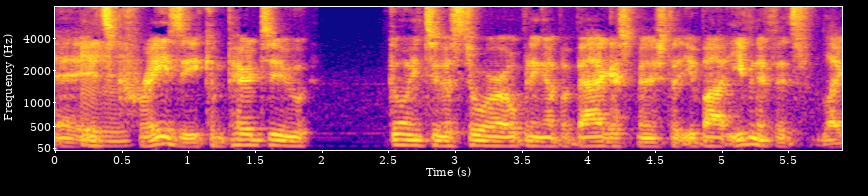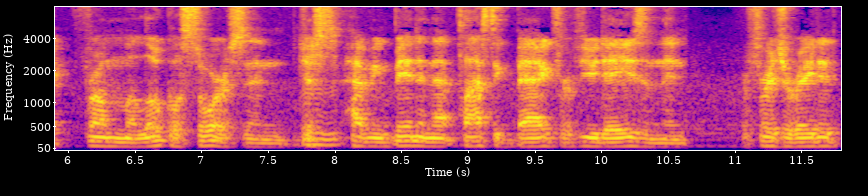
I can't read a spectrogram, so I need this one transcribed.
Uh, It's Mhm. crazy compared to going to a store, opening up a bag of spinach that you bought, even if it's like from a local source, and just Mm-hmm. having been in that plastic bag for a few days and then refrigerated.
